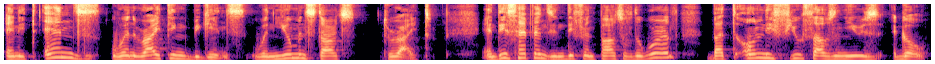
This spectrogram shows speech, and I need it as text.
And it ends when writing begins, when human starts to write. And this happens in different parts of the world, but only a few thousand years ago.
